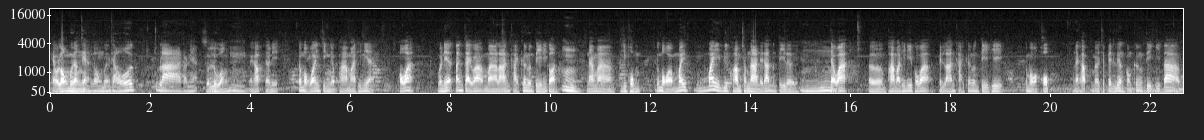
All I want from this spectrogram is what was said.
แถวรองเมืองเนี่ย ลองเมืองแถวจุฬาแถวเนี้ย สวนหลวงอืม นะครับแถวนี้ต้องบอกว่าจริงๆเนี่ยพามาที่เนี่ย เพราะว่าวันนี้ตั้งใจว่ามาร้านขายเครื่องดนตรีนี้ก่อนอืมนะมาจริงๆผมต้องบอกว่าไม่ไม่มีความชำนาญในด้านดนตรีเลย อืมแต่ว่าเออพามาที่นี่เพราะว่าเป็นร้านขายเครื่องดนตรีที่ต้องบอกว่าครบ นะครับไม่ว่าจะเป็นเรื่องของเครื่องดนตรีกีตาร์เบ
